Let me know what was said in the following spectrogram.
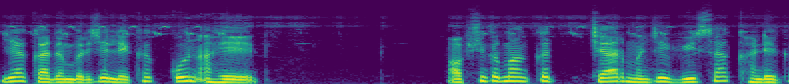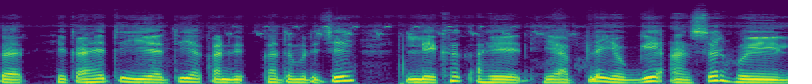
या कादंबरीचे लेखक कोण आहेत? ऑप्शन क्रमांक चार म्हणजे विसा खांडेकर. हे काय आहेत? ययाती या कादंबरीचे लेखक आहेत. हे आपले योग्य आन्सर होईल.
